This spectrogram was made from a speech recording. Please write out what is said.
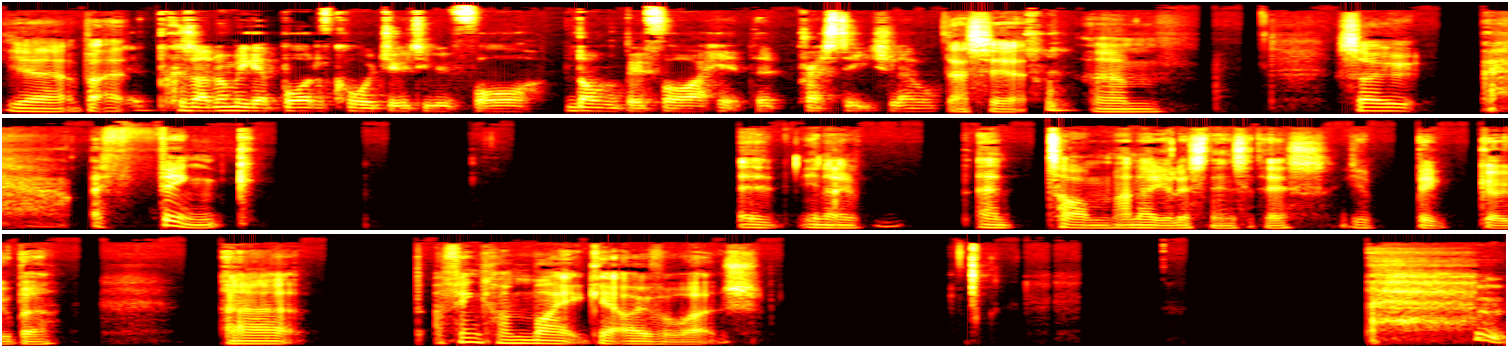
Yeah, but because I normally get bored of Call of Duty before, long before I hit the prestige level. that's it. Um, so I think, uh, you know, and Tom, I know you're listening to this, you big goober. Uh, I think I might get Overwatch. Hmm.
